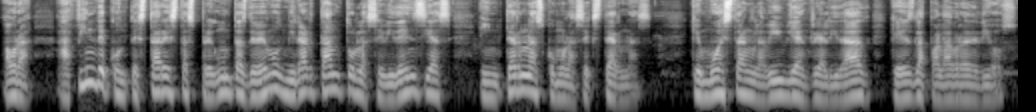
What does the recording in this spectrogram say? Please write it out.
Ahora, a fin de contestar estas preguntas debemos mirar tanto las evidencias internas como las externas, que muestran la Biblia en realidad que es la palabra de Dios.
